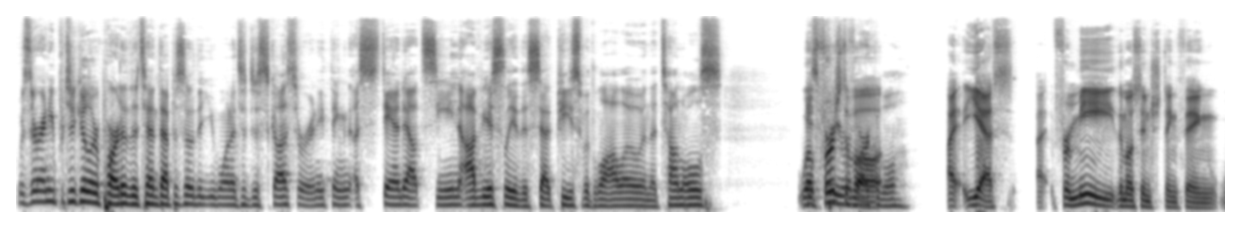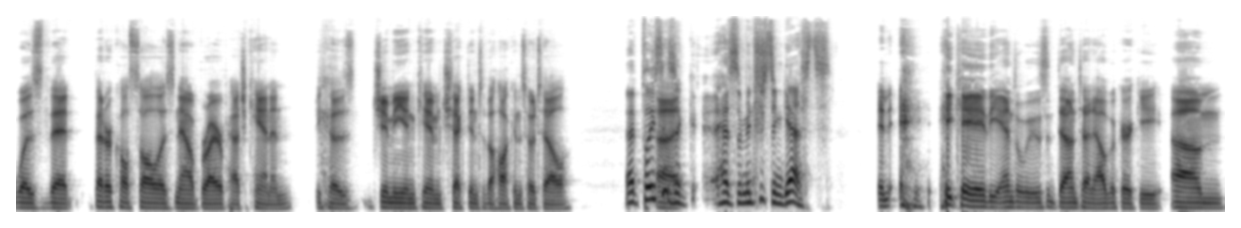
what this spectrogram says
Was there any particular part of the 10th episode that you wanted to discuss or anything, a standout scene? Obviously, the set piece with Lalo and the tunnels. Well, first of all. I, yes, for me, the most interesting thing was that Better Call Saul is now Briar Patch canon because Jimmy and Kim checked into the Hawkins Hotel, that place has, uh, a, has some interesting guests. and AKA the Andaluz in downtown Albuquerque. Um,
